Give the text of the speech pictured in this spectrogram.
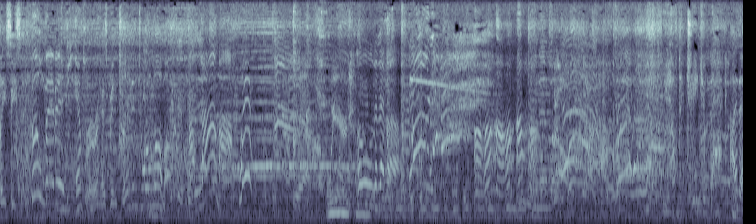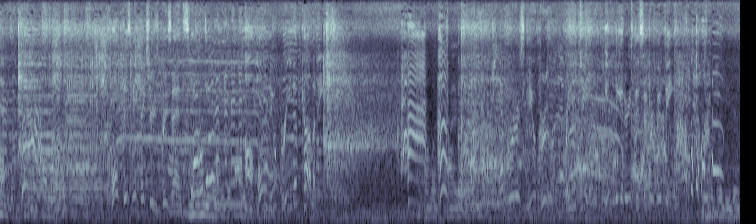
birthday season. Boom, baby! The Emperor has been turned into a llama. A llama? Where? Yeah, weird. Pull the oh, lever. Uh-huh, uh-huh, uh-huh. We have to change him back. Hi there. Walt Disney Pictures presents a whole new breed of comedy. The Emperor's New Groove, rated G, in theaters December 15th.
